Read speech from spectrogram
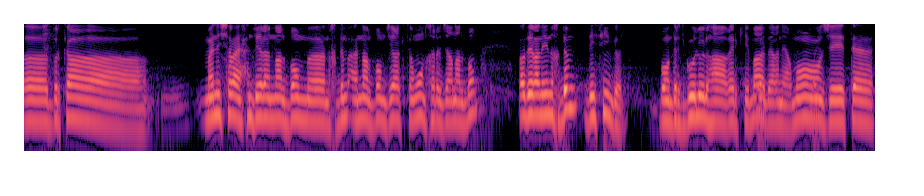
آه، دركا مانيش رايح ندير un album نخدم un album directement نخرج un album. صادي راني نخدم des singles bon درت تقولوا لها غير كيما dernièrement j'ai t- آه،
